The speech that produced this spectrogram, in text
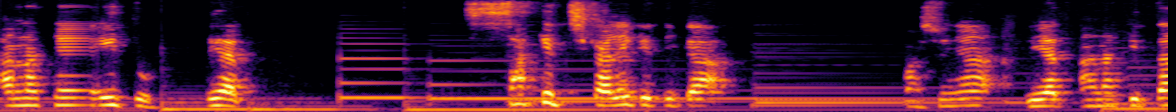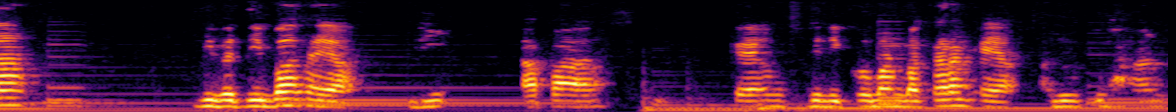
anaknya itu. Lihat sakit sekali ketika maksudnya lihat anak kita tiba-tiba kayak di apa kayak untuk jadi korban bakaran kayak aduh Tuhan.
